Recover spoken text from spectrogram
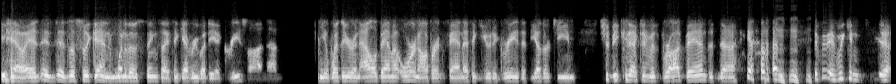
you know, it, it, it's just, again one of those things I think everybody agrees on. Um, you know, whether you're an Alabama or an Auburn fan, I think you would agree that the other team should be connected with broadband. And uh, you know, that, if, if we can, you know,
